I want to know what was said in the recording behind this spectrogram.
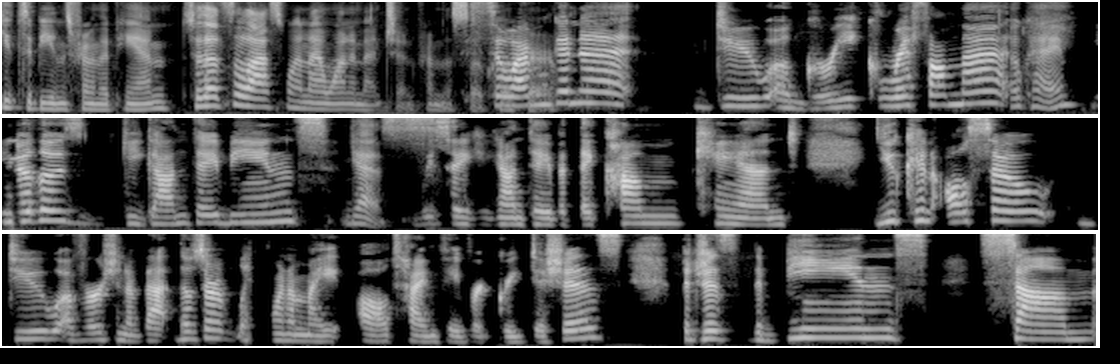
pizza beans from the pan. So that's the last one I want to mention from the slow So cooker. I'm gonna do a Greek riff on that. Okay. You know those gigante beans? Yes. We say gigante, but they come canned. You can also do a version of that. Those are like one of my all-time favorite Greek dishes. But just the beans, some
